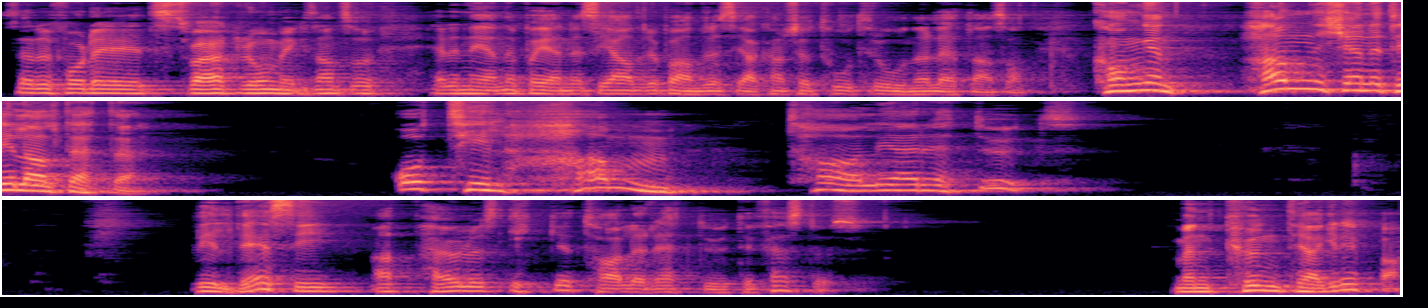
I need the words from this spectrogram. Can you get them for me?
Ser du får det i et svært rom, ikke sant? så er den ene på ene sida, andre på andre sida, kanskje to troner eller et eller annet sånt. Kongen, han kjenner til alt dette. Og til ham taler jeg rett ut. Vil det si at Paulus ikke taler rett ut til Festus, men kun til Agrippa?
